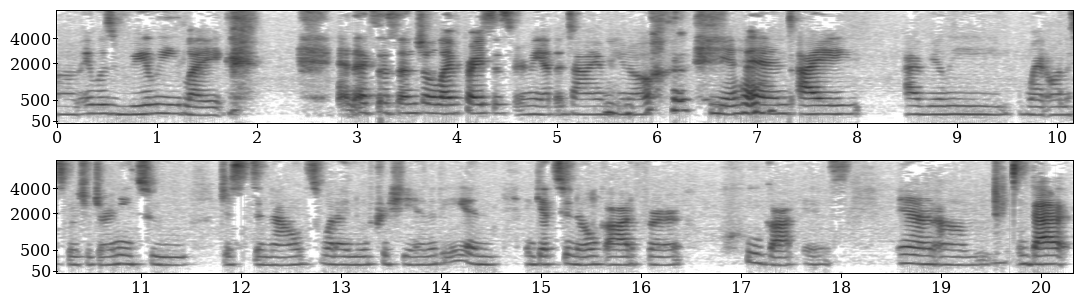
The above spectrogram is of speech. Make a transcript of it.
um, it was really like an existential life crisis for me at the time, you know. yeah. and I I really went on a spiritual journey to just denounce what I knew of Christianity and and get to know God for who God is. And um, that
